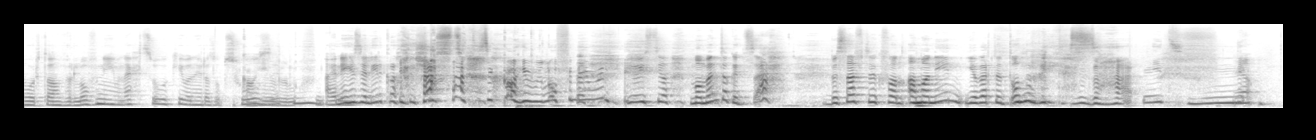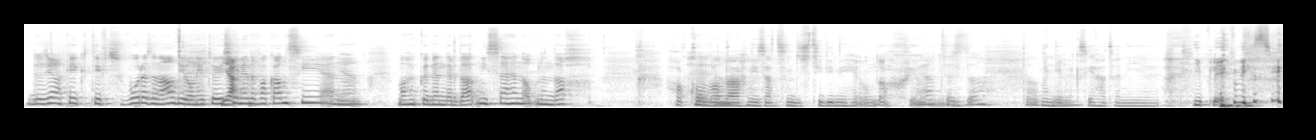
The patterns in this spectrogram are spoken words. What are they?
wordt dan verlof nemen, echt zo, oké, wanneer dat op school kan geen verlof nemen. Ah, nee, je bent leerkracht, is juist. dus ik kan geen verlof nemen. juist, ja. Het moment dat ik het zeg, besefte ik van, ah, maar nee, je in het onderwijs. Dus dat niet. Nee. Ja. Dus ja, kijk, het heeft voor- en zijn nadeel. Niet thuis Ja. zijn in de vakantie. En, Ja. Maar je kunt inderdaad niet zeggen op een dag... Oh, ik kon vandaag niet zetten de studie de hele dag. Ja. Ja, het is dat. dat Mijn eh. directie gaat er niet, eh, niet blij mee zijn.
